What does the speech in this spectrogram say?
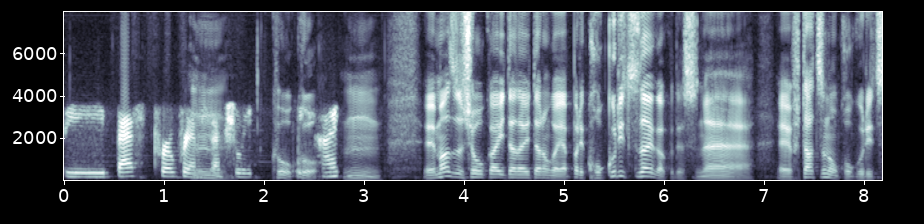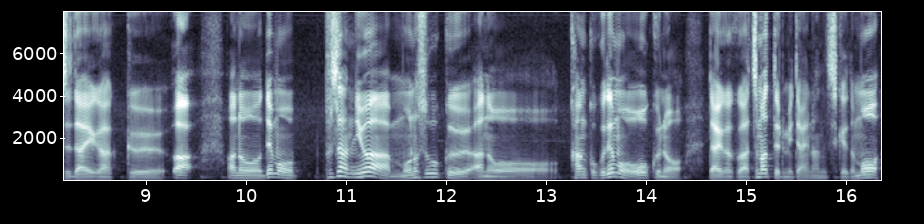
the best programs, Mm. actually. こうこう、はいうんえーまず紹介いただいたのがやっぱり国立大学です す。ですね、え2つの国立大学はあのでもプサンにはものすごくあの韓国でも多くの大学が集まってるみたいなんですけども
